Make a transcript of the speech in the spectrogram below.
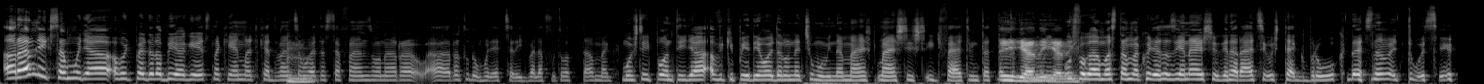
Arra emlékszem, hogy, a, hogy például a Bill Gatesnek ilyen nagy kedvence mm. volt a Stephenson, arra, arra tudom, hogy egyszer így belefutottam, meg most így pont így a, a Wikipedia oldalon egy csomó minden más, más is így feltüntettek. Igen, igen. Úgy igen. fogalmaztam meg, hogy ez az ilyen első generációs tech brók, de ez nem egy túl szép.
